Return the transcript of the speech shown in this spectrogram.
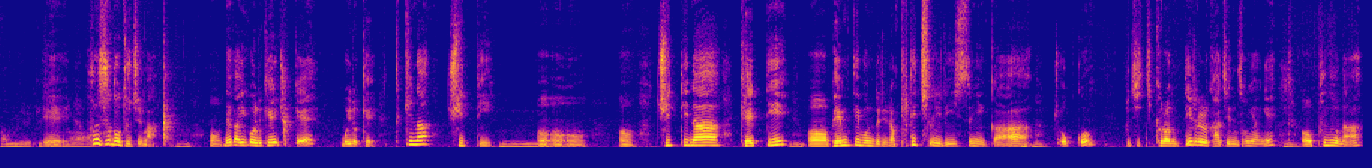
남은 일에 끼지 예, 마. 훈수도 두지 마. 어, 내가 이거 이렇게 해줄게. 뭐 이렇게. 특히나 쥐띠, 음, 어, 어, 어, 어, 쥐띠나 개띠, 어, 뱀띠 분들이랑 부딪힐 일이 있으니까 조금 부딪 그런 띠를 가진 성향의 어, 부부나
